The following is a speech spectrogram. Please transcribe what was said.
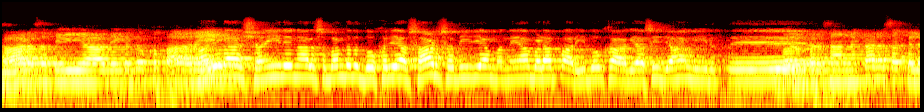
ਸਾੜ ਸਤੀ ਆਦਿਕ ਦੁਖ ਆ ਭਾਰੇ ਜਿਹੜਾ ਸ਼ਨੀ ਦੇ ਨਾਲ ਸੰਬੰਧਿਤ ਦੁੱਖ ਜਿਹਾ 60 ਸਦੀ ਜਿਹਾ ਮੰਨਿਆ ਬੜਾ ਭਾਰੀ ਦੁੱਖ ਆ ਗਿਆ ਸੀ ਜਹਾਂਗੀਰ ਗੁਰ ਤੇ ਪ੍ਰਸੰਨ ਕਰ ਸਕਲ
